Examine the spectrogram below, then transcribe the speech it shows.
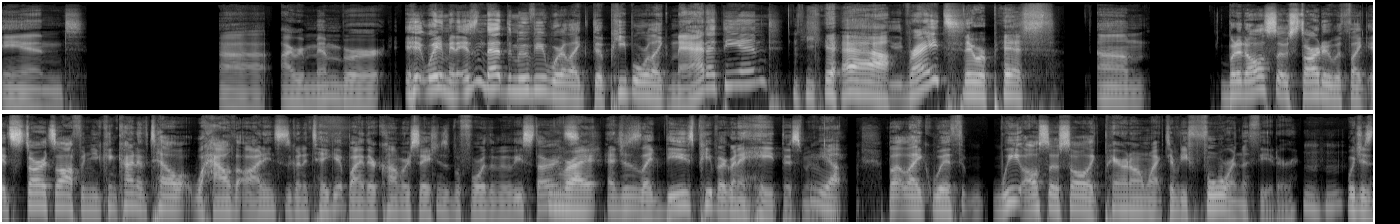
And uh I remember it, wait a minute, isn't that the movie where like the people were like mad at the end? yeah. Right? They were pissed. Um, but it also started with like it starts off and you can kind of tell how the audience is going to take it by their conversations before the movie starts. Right. And just like these people are going to hate this movie. Yep. But like with we also saw like Paranormal Activity 4 in the theater, Mm-hmm. which is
